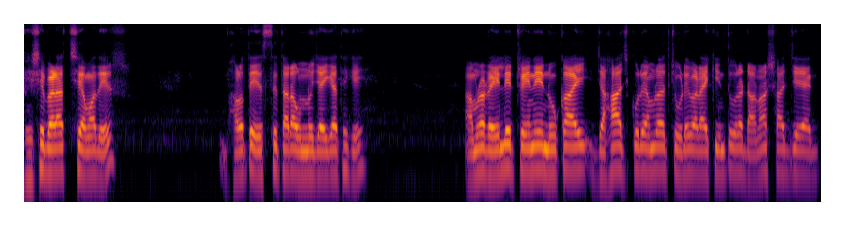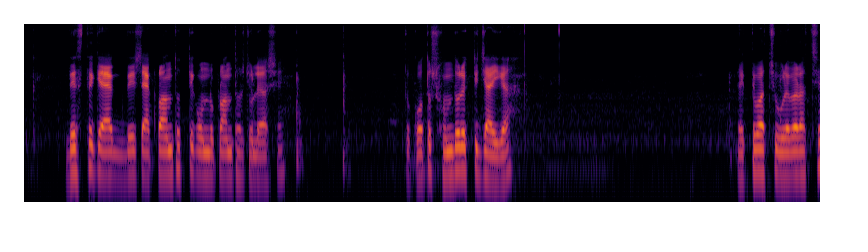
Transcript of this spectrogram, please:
ভেসে বেড়াচ্ছে আমাদের। ভারতে এসছে তারা অন্য জায়গা থেকে। আমরা রেলে, ট্রেনে, নৌকায় জাহাজ করে আমরা চড়ে বেড়াই, কিন্তু ওরা ডানার সাহায্যে এক দেশ থেকে এক দেশ, এক প্রান্তর থেকে অন্য প্রান্তর চলে আসে। তো কত সুন্দর একটি জায়গা। দেখতে পাচ্ছ, উড়ে বেড়াচ্ছে।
